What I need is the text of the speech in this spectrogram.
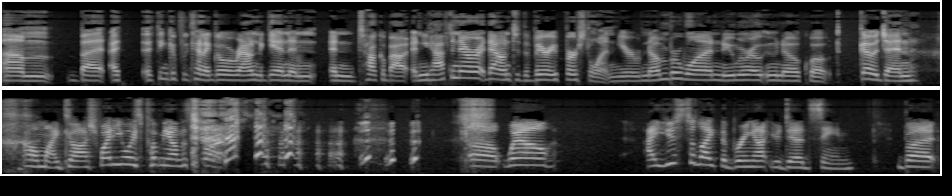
Um, but I, I think if we kind of go around again and, and talk about, and you have to narrow it down to the very first one, your number one numero uno quote. Go, Jen. Oh my gosh, why do you always put me on the spot? uh, well, I used to like the bring out your dead scene, but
